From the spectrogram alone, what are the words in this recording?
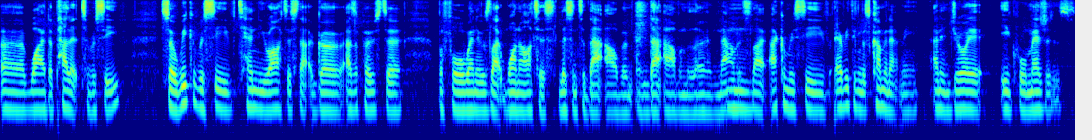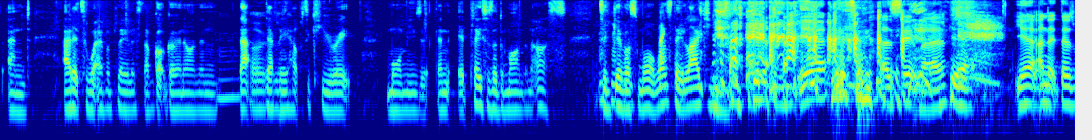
a wider palette to receive. So we could receive 10 new artists that go as opposed to before when it was like one artist, listen to that album and that album alone. Now it's mm. like I can receive everything that's coming at me and enjoy it equal measures and add it to whatever playlist I've got going on. And mm. that Totally. definitely helps to curate more music. And it places a demand on us to give us more. Once they like you, like, give it to me. Yeah. That's it, man. Yeah. Yeah, and it- there's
